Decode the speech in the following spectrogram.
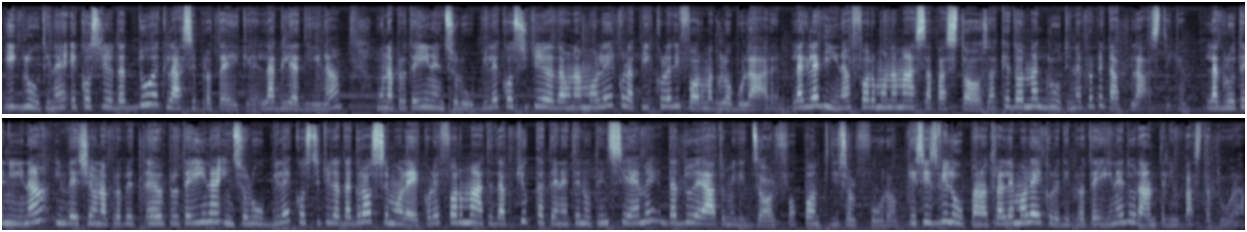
Il glutine è costituito da due classi proteiche, la gliadina, una proteina insolubile costituita da una molecola piccola di forma globulare. La gliadina forma una massa pastosa che dona al glutine proprietà plastiche. La glutenina invece è una proteina insolubile costituita da grosse molecole formate da più catene tenute insieme da due atomi di zolfo, ponti di solfuro, che si sviluppano tra le molecole di proteine durante l'impastatura.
